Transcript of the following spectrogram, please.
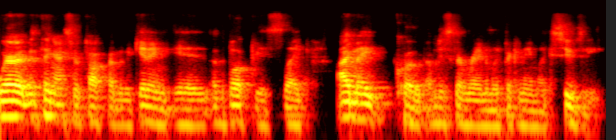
where the thing I sort of talked about in the beginning is of the book is like I may quote, I'm just gonna randomly pick a name like Susie.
